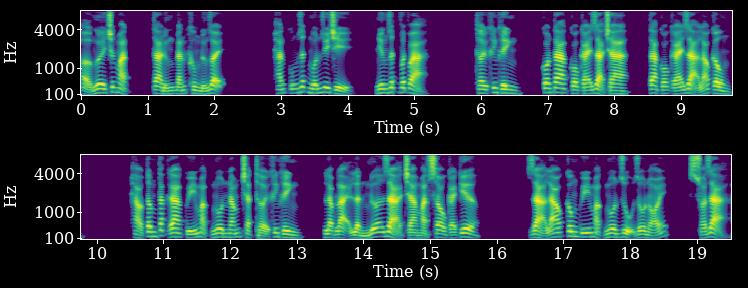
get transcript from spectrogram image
ở ngươi trước mặt, ta đứng đắn không đứng dậy. Hắn cũng rất muốn duy trì, nhưng rất vất vả. Thời khinh khinh, con ta có cái giả cha, ta có cái giả lão công. Hảo tâm tắc ga quý mặc nôn nắm chặt thời khinh khinh, lặp lại lần nữa giả cha mặt sau cái kia. Giả lão công quý mặc nôn dụ dô nói, xóa giả.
